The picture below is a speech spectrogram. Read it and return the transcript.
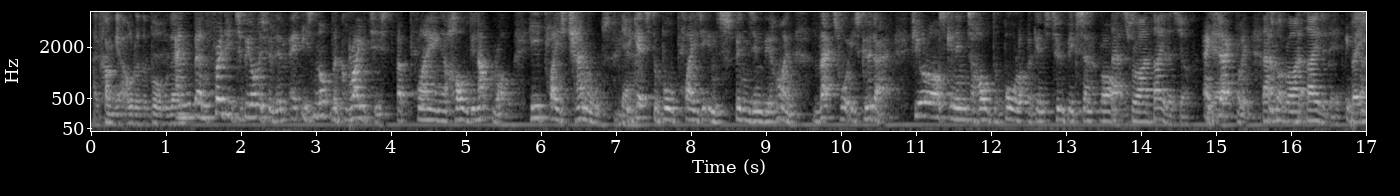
that can't get hold of the ball, then And, and Freddie, to be honest with him, is not the greatest at playing a holding up role. He plays channels. Yeah. He gets the ball, plays it in, spins in behind. That's what he's good at. If you're asking him to hold the ball up against two big centre halves, that's Ryan Taylor's job. exactly. That's And what Ryan Taylor did, but Exactly.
